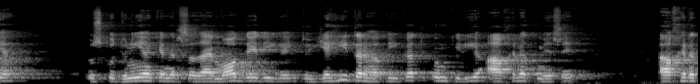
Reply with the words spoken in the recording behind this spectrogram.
گیا، اس کو دنیا کے اندر سزائے موت دے دی گئی، تو یہی در حقیقت ان کے لیے آخرت میں سے، آخرت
